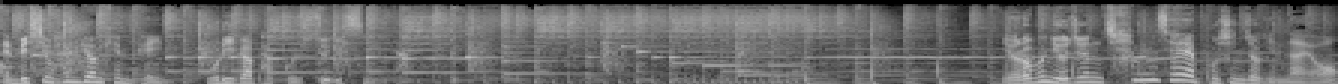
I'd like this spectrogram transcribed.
MBC 환경 캠페인 우리가 바꿀 수 있습니다. 여러분 요즘 참새 보신 적 있나요?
